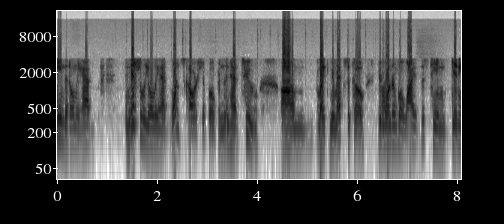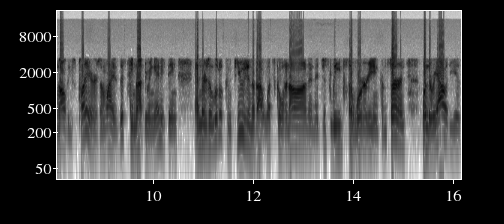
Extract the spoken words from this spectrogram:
team that only had initially only had one scholarship open, then had two, um, like New Mexico, you're wondering, well, why is this team getting all these players, and why is this team not doing anything? And there's a little confusion about what's going on, and it just leads to worry and concern. When the reality is,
